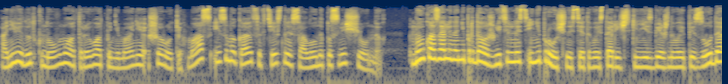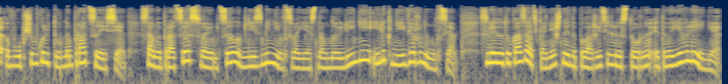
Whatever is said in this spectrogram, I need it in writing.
они ведут к новому отрыву от понимания широких масс и замыкаются в тесные салоны посвященных. Мы указали на непродолжительность и непрочность этого исторически неизбежного эпизода в общем культурном процессе. Самый процесс в своем целом не изменил своей основной линии или к ней вернулся. Следует указать, конечно, и на положительную сторону этого явления.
